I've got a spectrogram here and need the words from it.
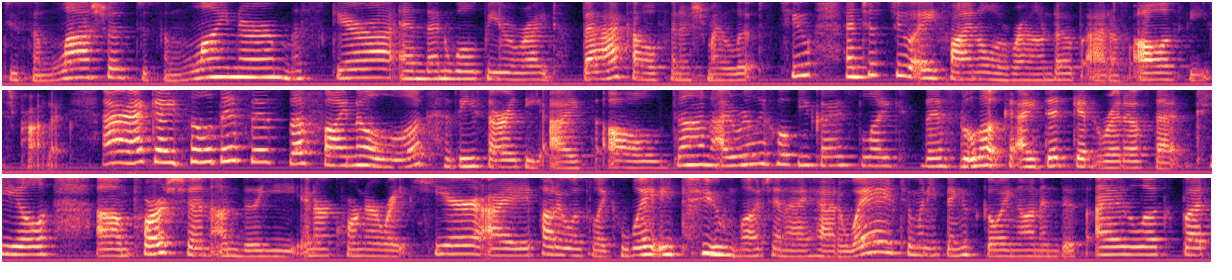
do some lashes, do some liner, mascara, and then we'll be right back. I'll finish my lips too and just do a final roundup out of all of these products. Alright guys, so this is the final look. These are the eyes all done. I really hope you guys like this look. I did get rid of that teal um, portion on the inner corner right here. I thought it was like way too much and I had way too many things going on in this eye look, but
